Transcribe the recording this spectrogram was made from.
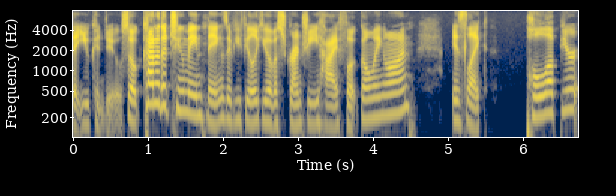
that you can do. So kind of the two main things if you feel like you have a scrunchy high foot going on is like pull up your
